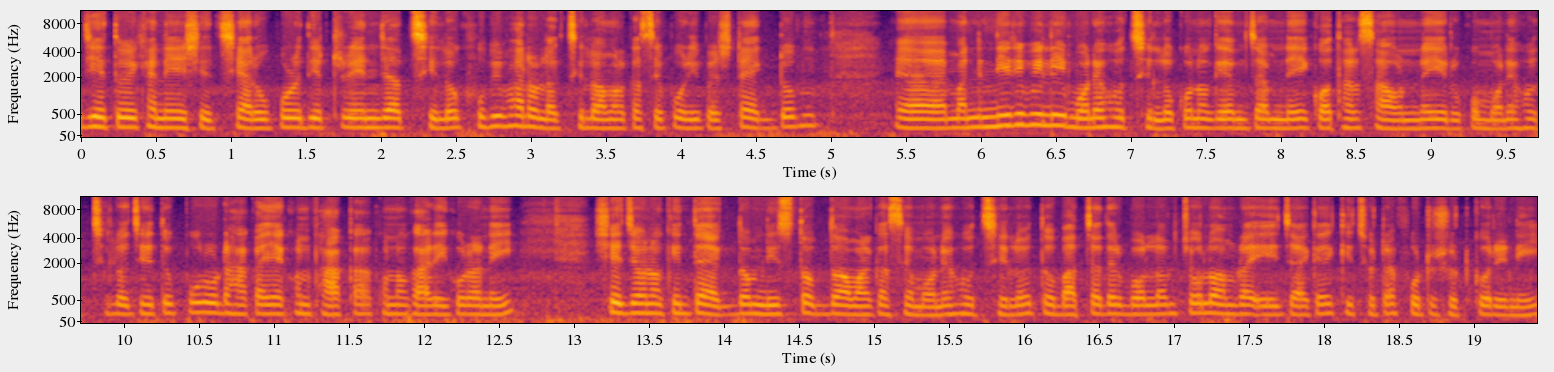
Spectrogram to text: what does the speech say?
যেহেতু এখানে এসেছি, আর উপরে দিয়ে ট্রেন যাচ্ছিল, খুবই ভালো লাগছিল। আমার কাছে পরিবেশটা একদম মানে নিরিবিলি মনে হচ্ছিল, কোনো গ্যামজাম নেই, কথার সাউন্ড নেই, এরকম মনে হচ্ছিল। যেহেতু পুরো ঢাকায় এখন ফাঁকা, কোনো গাড়ি ঘোড়া নেই, সেজন্য কিন্তু একদম নিস্তব্ধ আমার কাছে মনে হচ্ছিল। তো বাচ্চাদের বললাম, চলো আমরা এই জায়গায় কিছুটা ফটোশ্যুট করে নিই।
